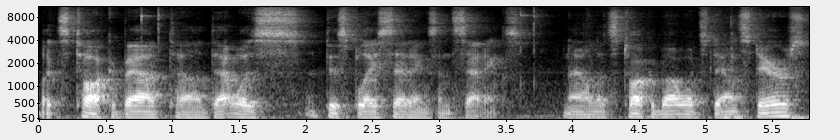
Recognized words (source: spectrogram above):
let's talk about uh, that was display settings and settings. Now let's talk about what's downstairs.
